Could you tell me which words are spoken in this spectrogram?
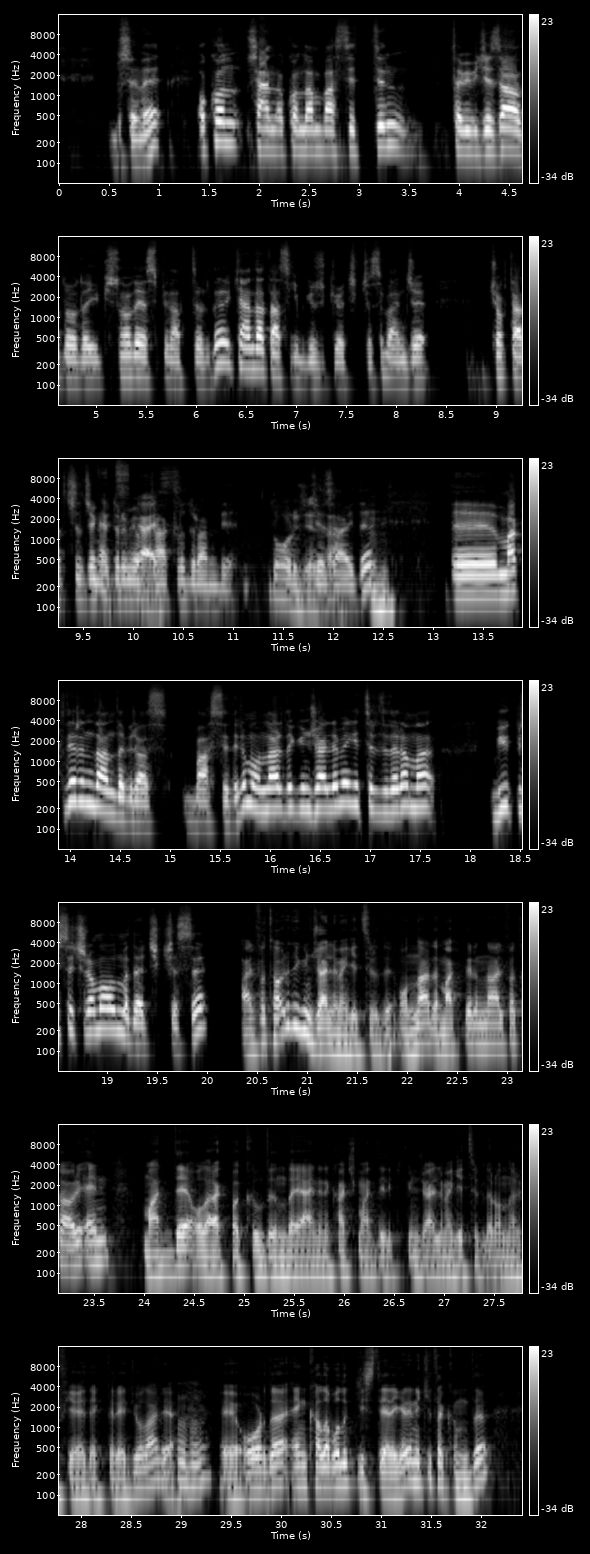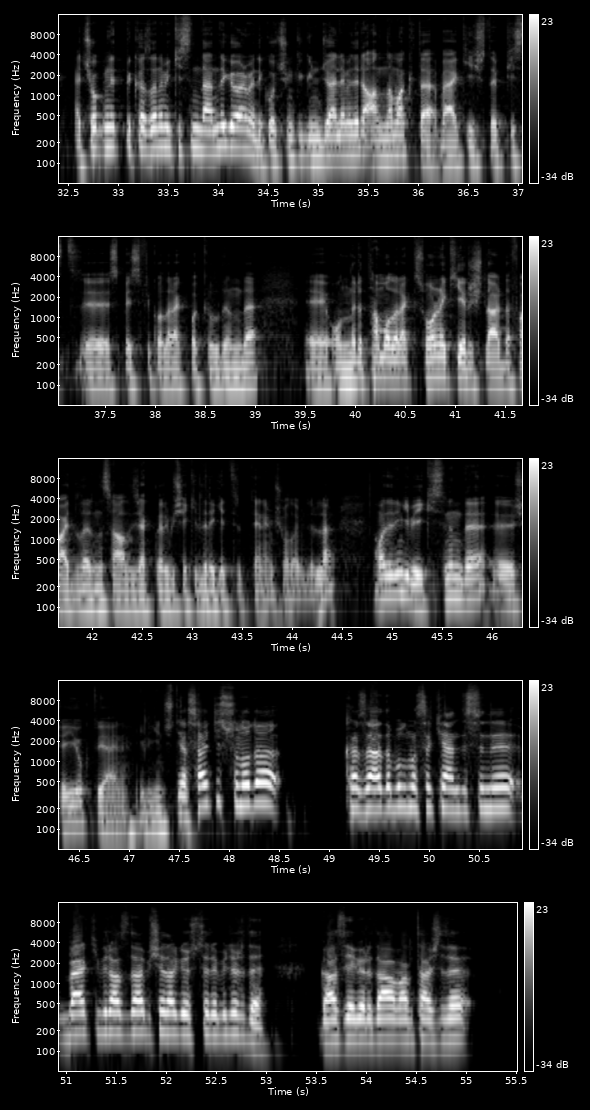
bu sene. Ocon sen Ocon'dan bahsettin. Tabii bir ceza aldı o da. Yuki Tsunoda'ya spin attırdı. Kendi hatası gibi gözüküyor açıkçası. Bence çok tartışılacak Evet, bir durum yoktu. Haklı duran bir Doğru ceza. cezaydı. Hı hı. Ee, McLaren'dan da biraz bahsedelim. Onlar da güncelleme getirdiler ama büyük bir sıçrama olmadı açıkçası. Alfa Tauri de güncelleme getirdi. Onlar da McLaren'la Alfa Tauri en madde olarak bakıldığında yani hani kaç maddelik güncelleme getirdiler. Onları FIA'ya deklare ediyorlar ya. Ee, orada en kalabalık listeye gelen iki takımdı. Ya çok net bir kazanım ikisinden de görmedik. O çünkü güncellemeleri anlamak da belki işte pist e, spesifik olarak bakıldığında e, onları tam olarak sonraki yarışlarda faydalarını sağlayacakları bir şekilde de getirip denemiş olabilirler. Ama dediğim gibi ikisinin de e, şeyi yoktu yani. İlginçti. Ya sanki Sunoda kazada bulmasa kendisini belki biraz daha bir şeyler gösterebilirdi. Gazi'ye göre daha avantajlı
